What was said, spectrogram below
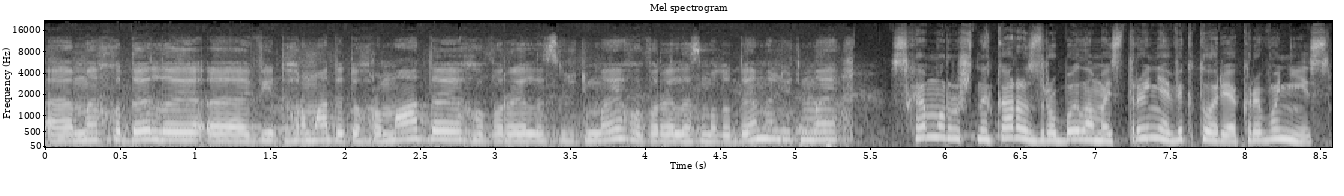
Е, Ми ходили е, від громади до громади, говорили з людьми, говорили з молодими людьми. Схему рушника розробила майстриня Вікторія Кривоніс.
